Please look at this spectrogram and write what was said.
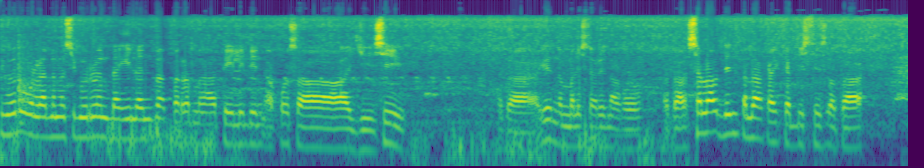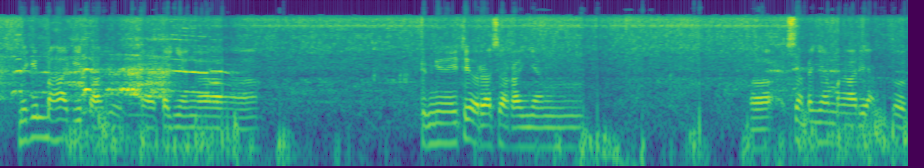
siguro wala naman siguro ng dahilan ba para matili din ako sa GC. At ah, yun, namalis na rin ako. At uh, salamat din pala kay ka-business at ah, naging bahagi tayo sa kanyang ah, community or sa kanyang ah, sa kanyang mga reactor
